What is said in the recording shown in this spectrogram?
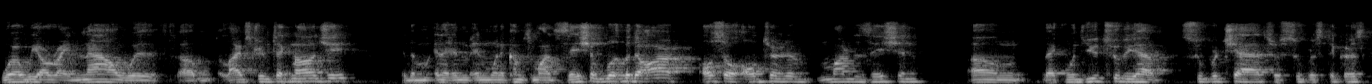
where we are right now with um, live stream technology and, the, and, and when it comes to monetization but, but there are also alternative monetization um, like with youtube you have super chats or super stickers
